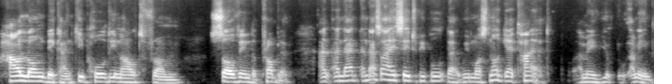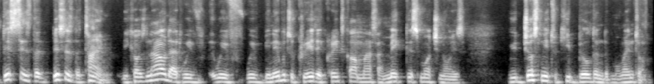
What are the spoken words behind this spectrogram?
how long they can keep holding out from solving the problem, and and that and that's why I say to people that we must not get tired. I mean, you, I mean, this is the this is the time because now that we've we've we've been able to create a critical mass and make this much noise, you just need to keep building the momentum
